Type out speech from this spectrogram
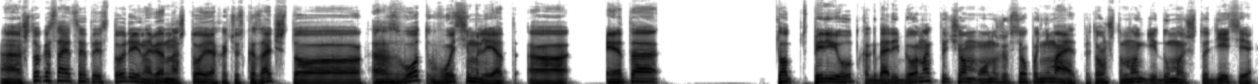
Э, что касается этой истории, наверное, что я хочу сказать, что развод 8 лет э, — это тот период, когда ребенок, причем он уже все понимает, при том, что многие думают, что дети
